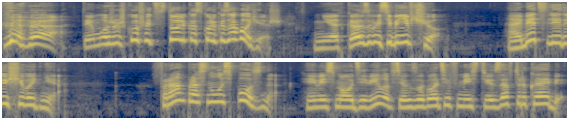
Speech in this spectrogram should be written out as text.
Ха-ха, ты можешь кушать столько, сколько захочешь. Не отказывай себе ни в чем. Обед следующего дня. Фран проснулась поздно и весьма удивила всех, заглотив вместе завтрак и обед.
